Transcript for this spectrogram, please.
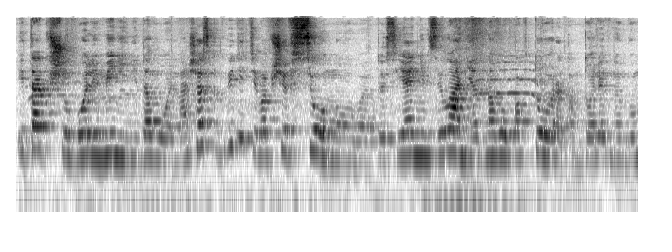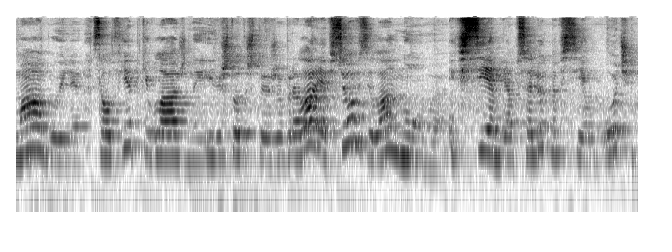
и так еще более-менее недовольна. А сейчас, как видите, вообще все новое. То есть я не взяла ни одного повтора, там, туалетную бумагу или салфетки влажные или что-то, что я уже брала. Я все взяла новое. И всем, я абсолютно всем очень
